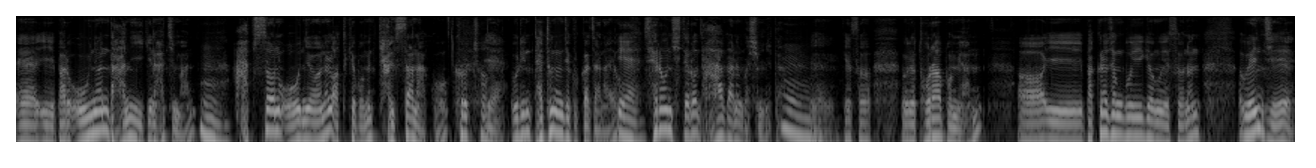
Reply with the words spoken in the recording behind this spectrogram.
에, 이 바로 5년 단위이긴 하지만 음. 앞선 5년을 어떻게 보면 결산하고 그렇죠. 예, 우리는 대통령제 국가잖아요. 예. 새로운 시대로 나아가는 것입니다. 음. 예, 그래서 우리가 돌아보면 어, 이 박근혜 정부의 경우에서는 왠지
